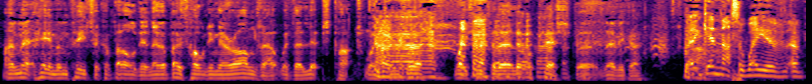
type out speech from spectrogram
I met him and Peter Capaldi, and they were both holding their arms out with their lips pucked, waiting oh, for waiting for their little kiss. But there we go. But again, that's a way of, of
